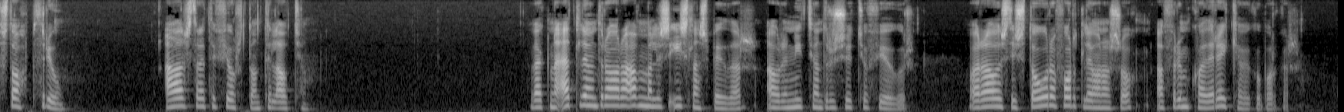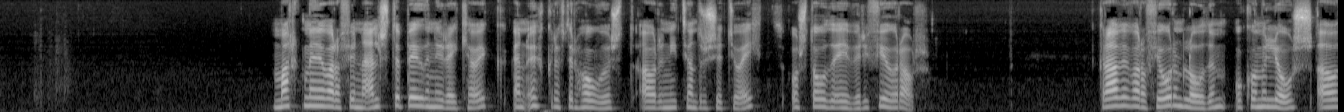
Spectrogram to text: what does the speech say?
Stopp 3. Aðalstræti 14 til 18. Vegna 1100 ára afmælis Íslandsbyggðar árið 1974 var ráðist í stóra fordleifanarsókn að frumkvæði Reykjavíkuborgar. Markmiði var að finna eldstu byggðin í Reykjavík en uppgreftir hófust árið 1971 og stóðu yfir í fjögur ár. Grafi var á fjórum lóðum og komi ljós að á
